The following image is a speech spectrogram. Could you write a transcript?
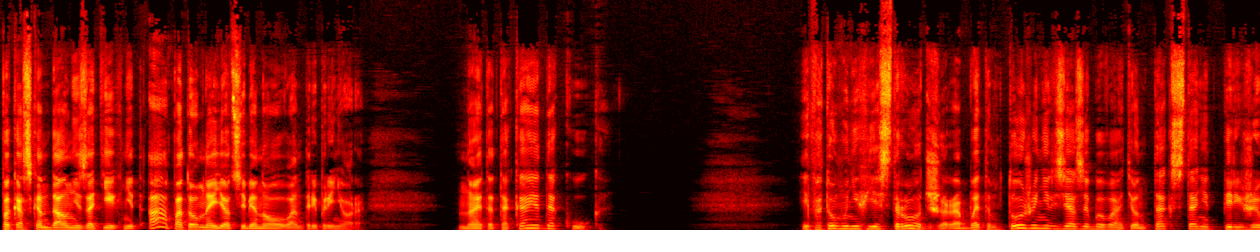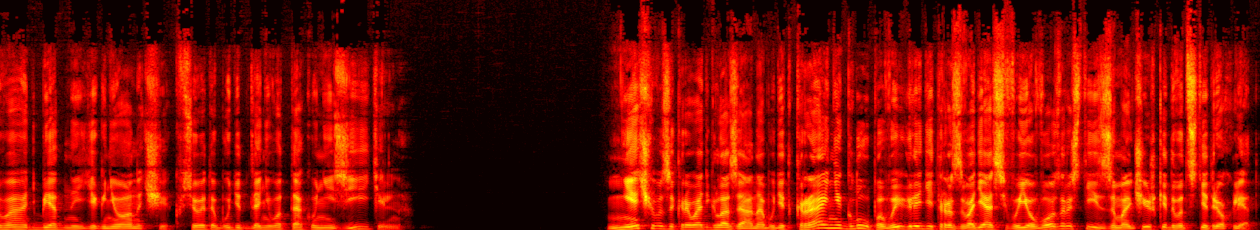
пока скандал не затихнет, а потом найдет себе нового антрепренера. Но это такая докука. И потом у них есть Роджер, об этом тоже нельзя забывать. Он так станет переживать, бедный ягненочек. Все это будет для него так унизительно. Нечего закрывать глаза, она будет крайне глупо выглядеть, разводясь в ее возрасте из-за мальчишки 23 лет.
